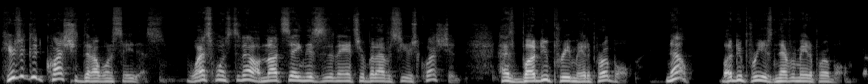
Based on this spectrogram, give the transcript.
here's a good question that I want to say this. Wes wants to know. I'm not saying this is an answer, but I have a serious question. Has Bud Dupree made a Pro Bowl? No. Bud Dupree has never made a Pro Bowl. That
